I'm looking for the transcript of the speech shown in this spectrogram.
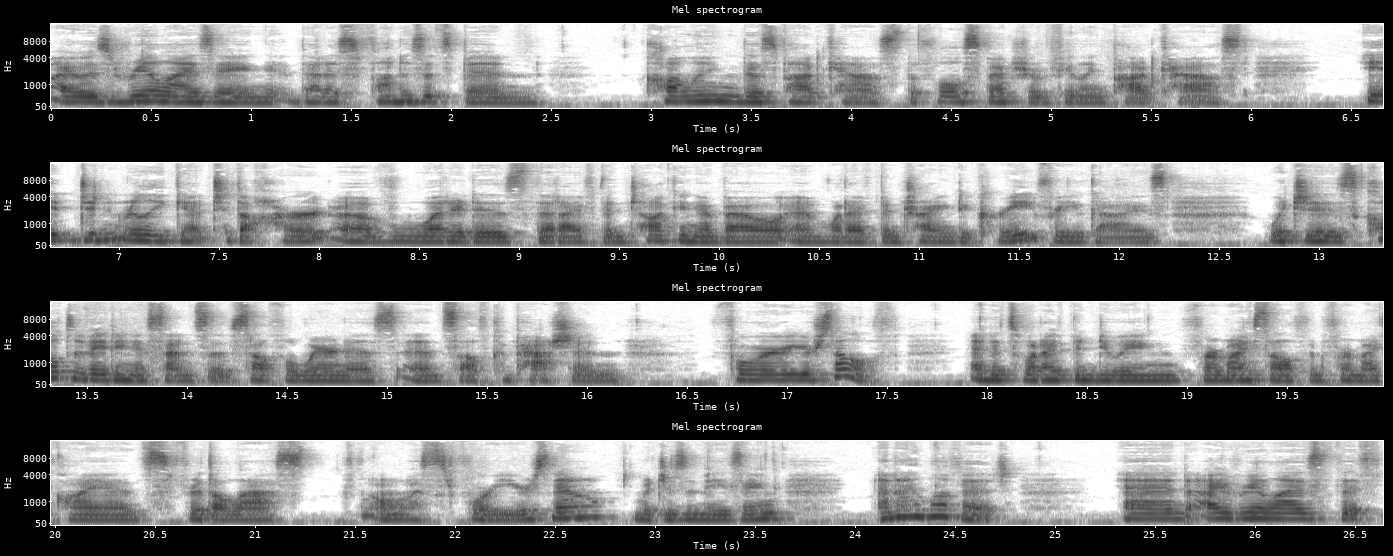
I was realizing that as fun as it's been calling this podcast the Full Spectrum Feeling Podcast, it didn't really get to the heart of what it is that I've been talking about and what I've been trying to create for you guys, which is cultivating a sense of self awareness and self compassion for yourself. And it's what I've been doing for myself and for my clients for the last almost four years now, which is amazing. And I love it. And I realized that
